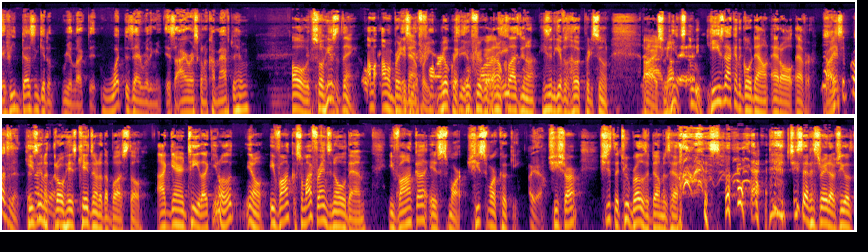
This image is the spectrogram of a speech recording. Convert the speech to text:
if he doesn't get reelected what does that really mean is the irs going to come after him Oh, so here's the thing. I'm, I'm gonna break it down for you real quick. is he a Real quick. I know Clyde's gonna he's gonna give us a hook pretty soon. All right, so he's, he's not gonna go down at all ever. no right? he's the president He's They're going not to throw his kids under the bus, though. I guarantee. Like you know, you know, Ivanka. So my friends know them. Ivanka is smart. She's smart cookie. Oh, yeah. she's sharp. She just the two brothers are dumb as hell. So, she said it straight up. She goes,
